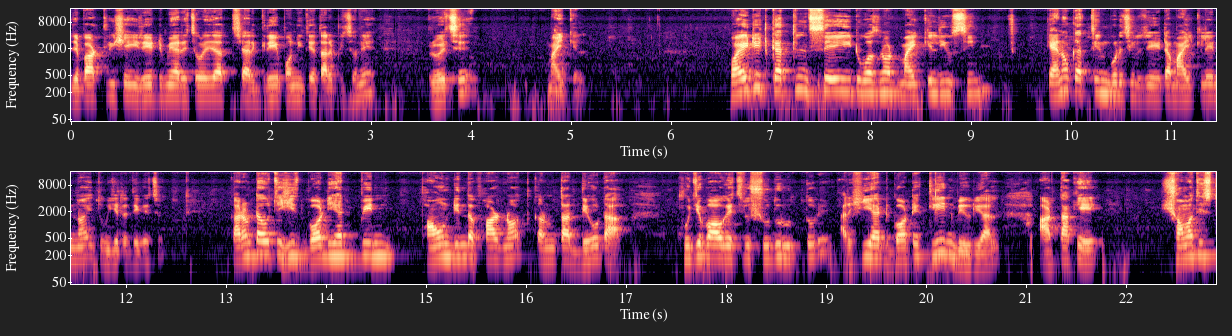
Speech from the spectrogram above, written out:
যে বাটলি সেই রেড মেয়ারে চলে যাচ্ছে আর গ্রে পনিতে তার পিছনে রয়েছে Michael. Why did Cathleen say it was not Michael you seen কেন ক্যাথলিন বলেছিল যে এটা মাইকেলের নয়? তুমি যেটা দেখেছ। কারণটা হচ্ছে his body had been found in the far north কারণ তার দেহটা খুঁজে পাওয়া গেছিল সুদূর উত্তরে, আর he had got a clean burial আর তাকে সমাধিস্থ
